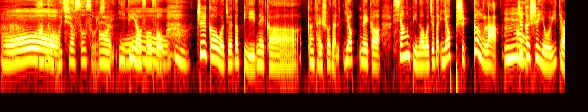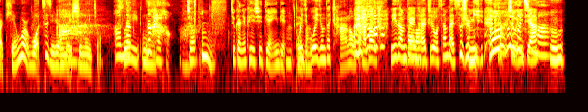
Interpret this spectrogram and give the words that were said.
哇，那我哦回去要搜索一下。哦，一定要搜搜。哦。嗯，这个我觉得比那个刚才说的 Yup 那个相比呢，我觉得 Yup 是更辣，嗯，这个是有一点甜味儿，我自己认为是那种。啊，那所以嗯。那还好，只要嗯，就感觉可以去点一点。嗯我已经我已经在查了，我查到了，离咱们电视台只有三百四十米，只有一家。嗯，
